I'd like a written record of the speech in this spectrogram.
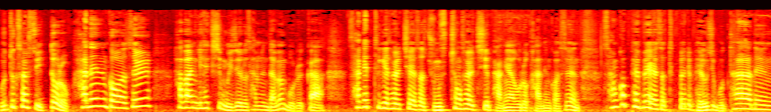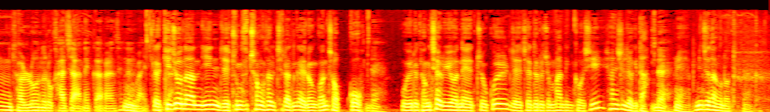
우뚝 설 수 있도록 하는 것을 하반기 핵심 의제로 삼는다면 모를까 사개특위 설치해서 중수청 설치 방향으로 가는 것은 선거 패배에서 특별히 배우지 못하는 결론으로 가지 않을까라는 생각이 음, 많이 그러니까 듭니다. 그러니까 기존한 이제 중수청 설치라든가 이런 건 접고 네. 오히려 경찰위원회 쪽을 이제 제대로 좀 하는 것이 현실적이다. 네. 네. 민주당은 어떻게 생각할까요?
